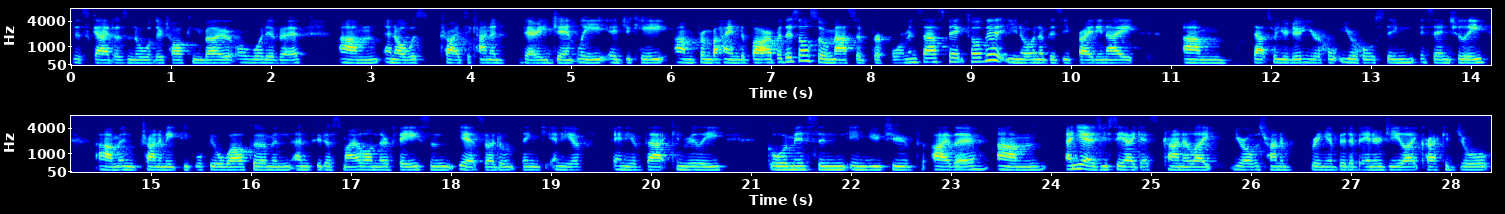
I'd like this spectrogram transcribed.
this guy doesn't know what they're talking about or whatever, um, and always try to kind of very gently educate um, from behind the bar. But there's also a massive performance aspect of it, you know, on a busy Friday night. Um, that's what you're doing. You're you're hosting essentially, um, and trying to make people feel welcome and, and put a smile on their face. And yeah, so I don't think any of any of that can really go amiss in in YouTube either. Um, and yeah, as you say, I guess trying to like you're always trying to bring a bit of energy, like crack a joke,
